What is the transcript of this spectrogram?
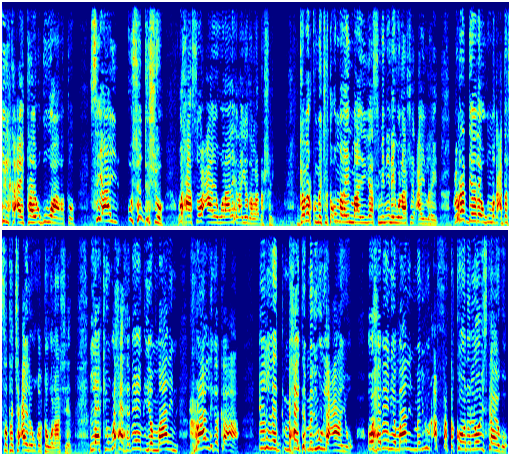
iilka ay tahay ugu waalato si ay isu disho waxaa soocaaya walaalaheed ayada la dhashay. Gabar kuma jirto u malayn maayo yaasmiin inay walaasheed cayn lahayd. Curadeeday ugu magacdarsata jacayla u qabta walaasheed laakiin waxa habeen iyo maalin raalliga ka ah in maxay ta malyuun la caayo oo habeen iyo maalin malyuun afarta koona loo istaago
